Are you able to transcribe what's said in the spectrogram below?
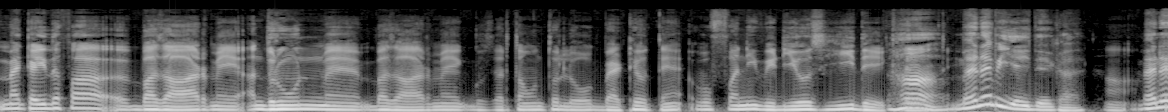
میں کئی دفعہ بازار میں اندرون میں بازار میں گزرتا ہوں تو لوگ بیٹھے ہوتے ہیں وہ فنی ویڈیوز ہی دیکھ ہاں میں نے بھی یہی دیکھا ہے۔ ہاں، میں نے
